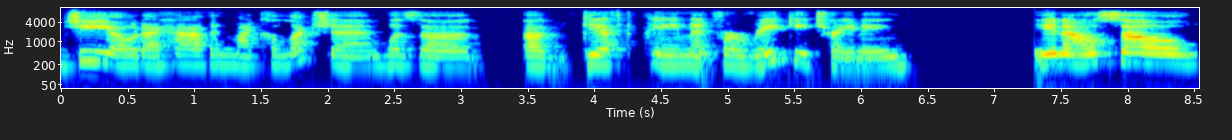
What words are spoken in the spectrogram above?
geode I have in my collection was a a gift payment for Reiki training. You know, so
